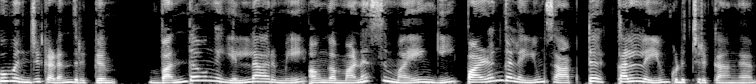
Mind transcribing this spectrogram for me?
குவிஞ்சு கடந்திருக்கு. வந்தவங்க எல்லாருமே அவங்க மனசு மயங்கி பழங்களையும் சாப்பிட்டு கல்லையும் குடிச்சிருக்காங்க.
